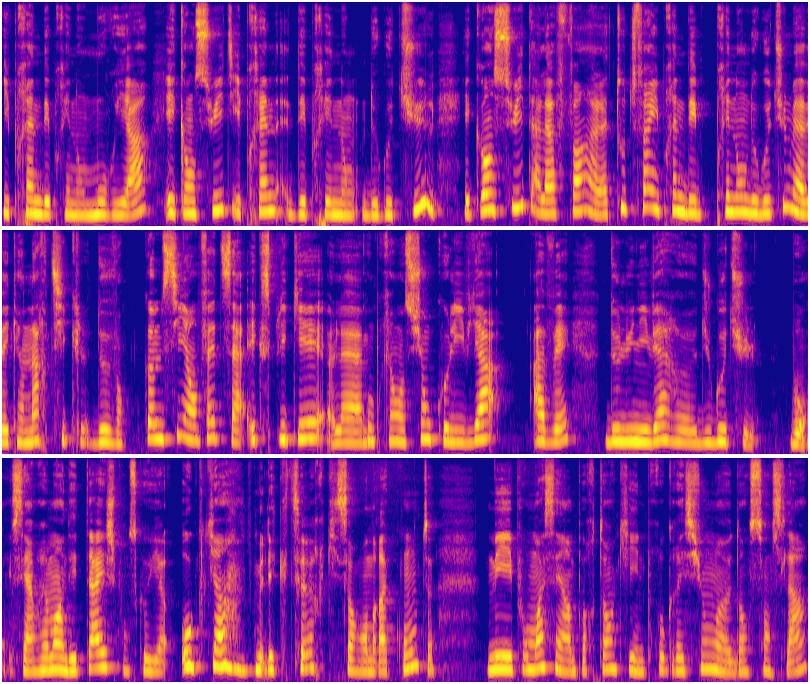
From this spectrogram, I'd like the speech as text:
ils prennent des prénoms Moria et qu'ensuite ils prennent des prénoms de Gothul et qu'ensuite à la fin, à la toute fin, ils prennent des prénoms de Gothul mais avec un article devant. Comme si en fait ça expliquait la compréhension qu'Olivia avait de l'univers euh, du Gothul. Bon, c'est vraiment un détail, je pense qu'il n'y a aucun lecteurs qui s'en rendra compte. Mais pour moi, c'est important qu'il y ait une progression euh, dans ce sens-là.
